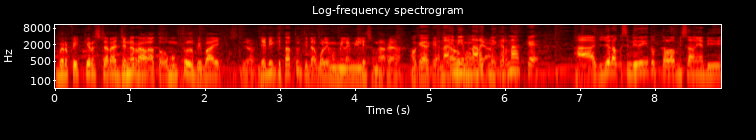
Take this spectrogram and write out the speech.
berpikir secara general atau umum tuh lebih baik. Jadi kita tuh tidak boleh memilih-milih sebenarnya. Oke oke. Nah Secara ini umum, menarik ya. nih karena kayak ah, jujur aku sendiri itu kalau misalnya di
